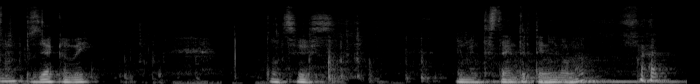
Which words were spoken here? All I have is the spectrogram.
Mm, Pues ya acabé. Entonces, realmente está entretenido, ¿no?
